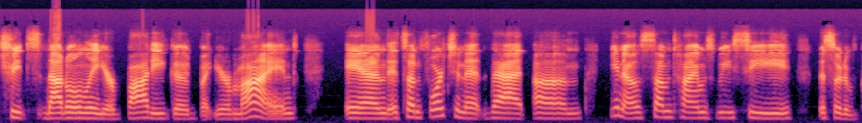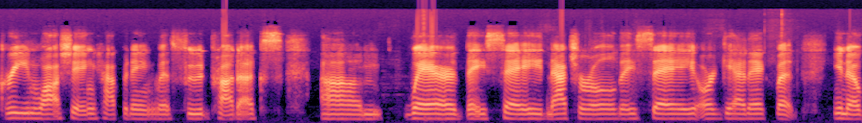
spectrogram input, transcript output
treats not only your body good but your mind. And it's unfortunate that um, you know sometimes we see the sort of greenwashing happening with food products um, where they say natural they say organic but you know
